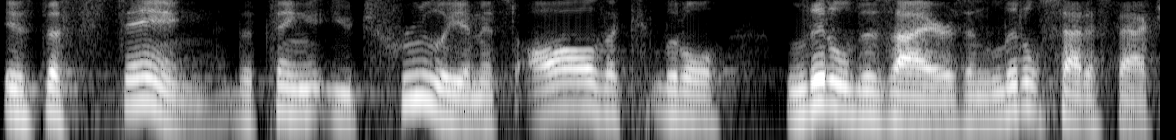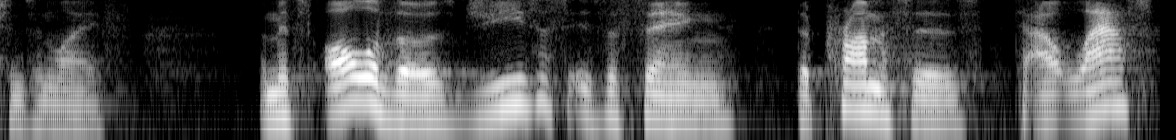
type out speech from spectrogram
is the thing, the thing that you truly, amidst all the little, little desires and little satisfactions in life, amidst all of those, Jesus is the thing that promises to outlast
